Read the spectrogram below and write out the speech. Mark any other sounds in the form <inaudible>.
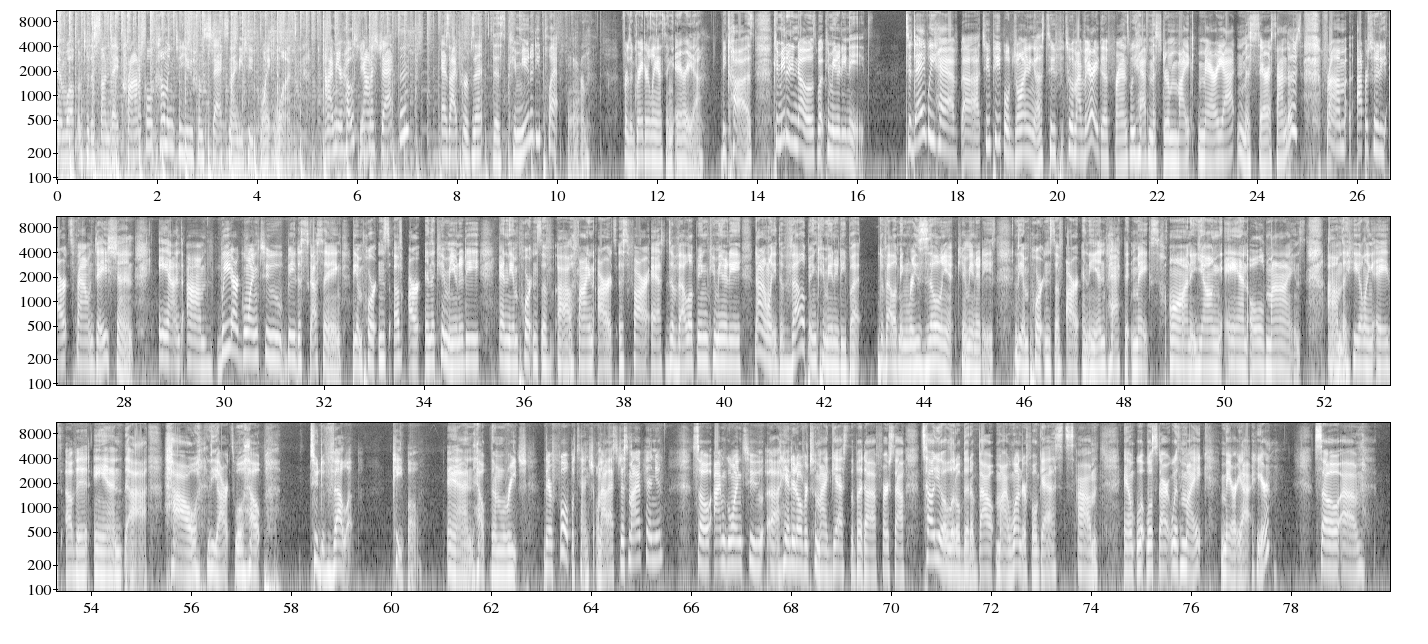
and welcome to the Sunday Chronicle coming to you from Stax 92.1. I'm your host, Giannis Jackson, as I present this community platform for the greater Lansing area because community knows what community needs. Today we have uh, two people joining us, two, two of my very good friends. We have Mr. Mike Marriott and Miss Sarah Sanders from Opportunity Arts Foundation. And um, we are going to be discussing the importance of art in the community and the importance of uh, fine arts as far as developing community, not only developing community, but developing resilient communities, the importance of art and the impact it makes on young and old minds, um, the healing aids of it, and uh, how the arts will help to develop people and help them reach their full potential. Now, that's just my opinion. So I'm going to uh, hand it over to my guests, but uh, first I'll tell you a little bit about my wonderful guests. Um, and we'll, we'll, start with Mike Marriott here. So um,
